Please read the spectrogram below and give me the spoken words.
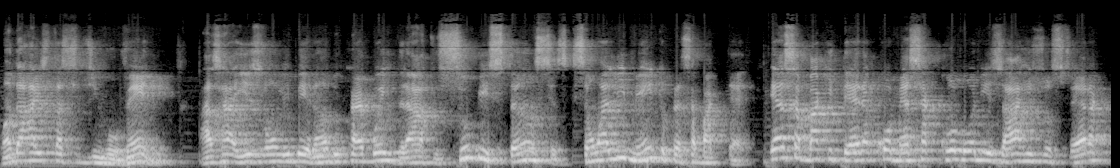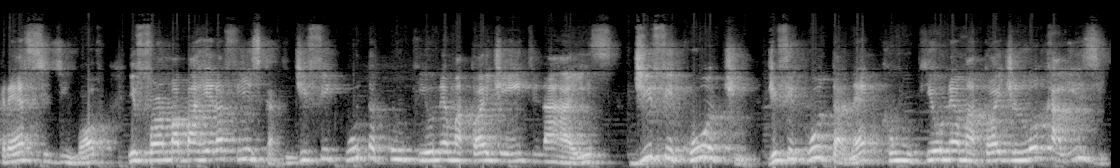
quando a raiz está se desenvolvendo, as raízes vão liberando carboidratos, substâncias que são alimento para essa bactéria. Essa bactéria começa a colonizar a rizosfera, cresce, se desenvolve e forma uma barreira física, que dificulta com que o nematóide entre na raiz, dificulte, dificulta né, com que o nematóide localize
